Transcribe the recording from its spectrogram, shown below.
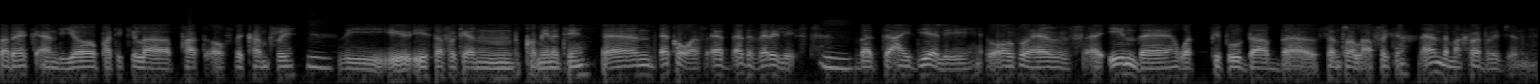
SADC and your particular part of the country, mm. the East African community, and ECOWAS at, at the very least. Mm. But ideally, also have uh, in there what people dub uh, Central Africa and the Maghreb region.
